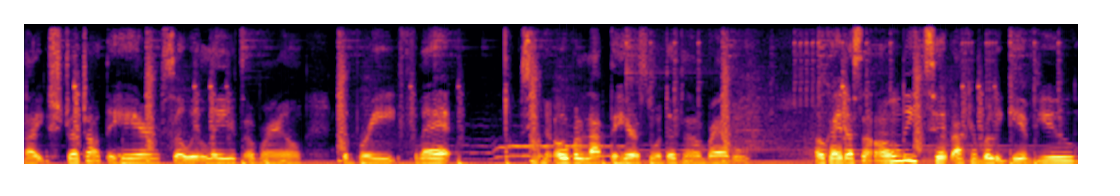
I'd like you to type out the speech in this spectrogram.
Like stretch out the hair so it lays around the braid flat. So you can overlap the hair so it doesn't unravel. Okay, that's the only tip I can really give you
